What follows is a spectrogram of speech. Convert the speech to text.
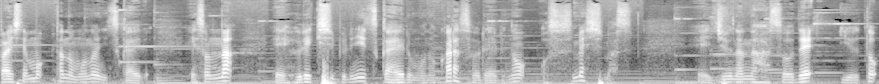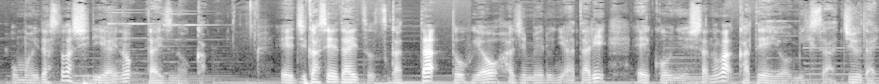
敗しても他のものに使える、え、そんな、え、フレキシブルに使えるものからそれるのをおすすめします、え柔軟な発想で言うと思い出すのが知り合いの大豆農家、え自家製大豆を使った豆腐屋を始めるにあたり、え購入したのが家庭用ミキサー10台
